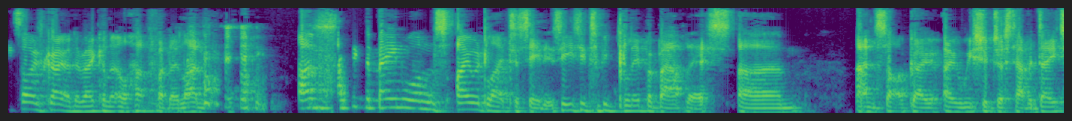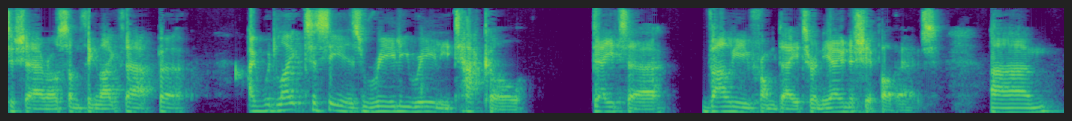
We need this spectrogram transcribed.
it's always great when they make a little huff when they land. Um, I think the main ones I would like to see, and it's easy to be glib about this um, and sort of go, oh, we should just have a data share or something like that. But I would like to see us really, really tackle data, value from data, and the ownership of it. Um,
